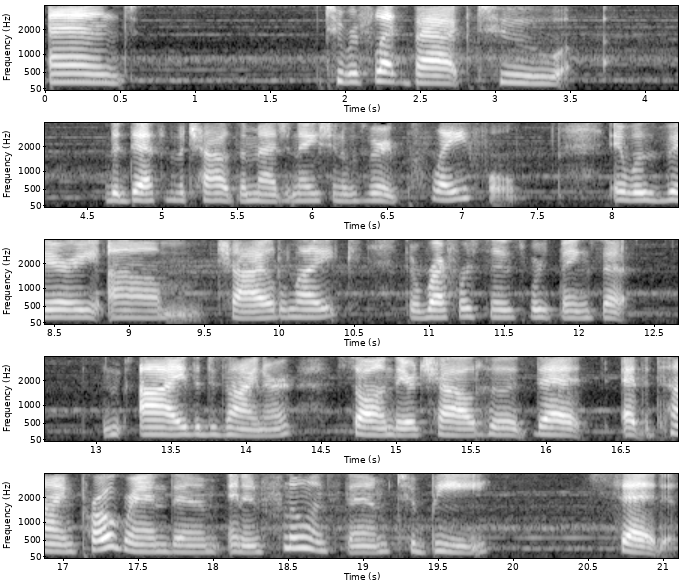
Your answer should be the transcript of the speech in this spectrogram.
And to reflect back to the death of a child's imagination, it was very playful. It was very um, childlike. The references were things that I, the designer, saw in their childhood that at the time programmed them and influenced them to be said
